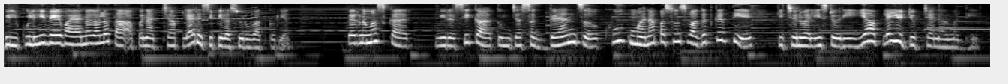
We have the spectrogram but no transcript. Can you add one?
बिलकुलही वेळ वाया न घालवता आपण आजच्या आपल्या रेसिपीला सुरुवात करूयात. तर नमस्कार मी रसिका तुमच्या सगळ्यांचं खूप मनापासून स्वागत करते किचनवाली स्टोरी या आपल्या यूट्यूब चॅनलमध्ये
